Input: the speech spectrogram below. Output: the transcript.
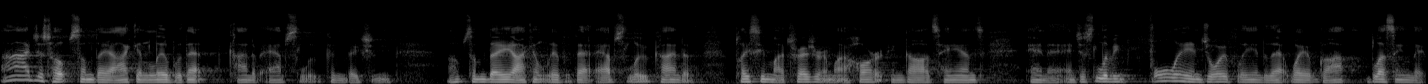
I just hope someday I can live with that kind of absolute conviction. I hope someday I can live with that absolute kind of placing my treasure and my heart in God's hands and, uh, and just living fully and joyfully into that way of God, blessing that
